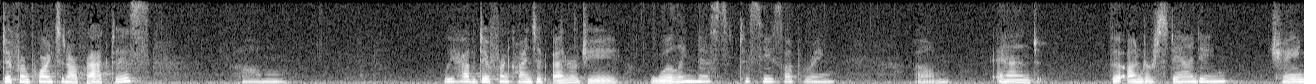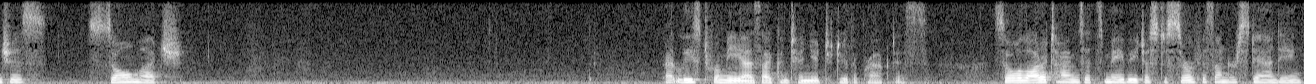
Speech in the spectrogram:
different points in our practice, um, we have different kinds of energy, willingness to see suffering, um, and the understanding changes so much. At least for me, as I continue to do the practice. So, a lot of times it's maybe just a surface understanding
